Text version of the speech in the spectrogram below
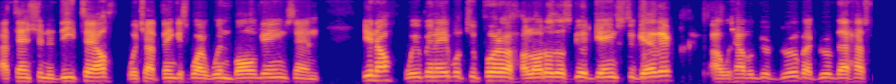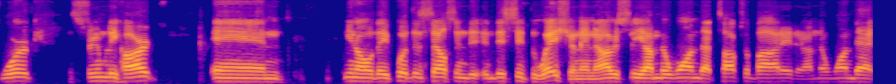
attention to detail, which I think is what win ball games. And you know, we've been able to put a, a lot of those good games together. Uh, we have a good group, a group that has worked extremely hard, and you know they put themselves in the, in this situation. And obviously, I'm the one that talks about it, and I'm the one that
